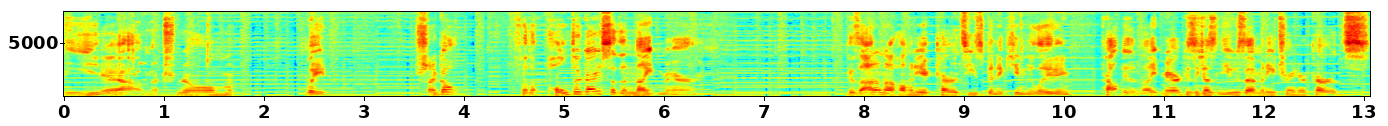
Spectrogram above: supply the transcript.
yeah, metronome. Wait, should I go for the poltergeist or the nightmare? Because I don't know how many cards he's been accumulating. Probably the nightmare because he doesn't use that many trainer cards.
